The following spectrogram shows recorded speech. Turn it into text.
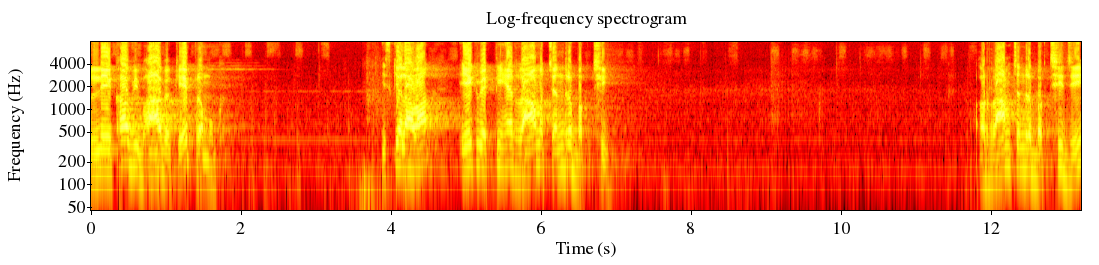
लेखा विभाग के प्रमुख। इसके अलावा एक व्यक्ति हैं रामचंद्र बख्शी। और रामचंद्र बख्शी जी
